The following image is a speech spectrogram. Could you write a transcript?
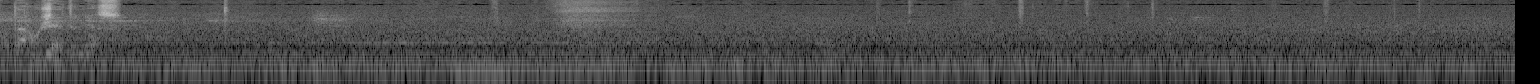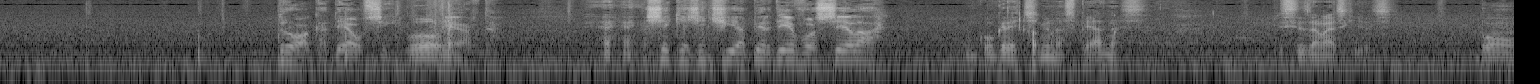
Vou dar um jeito nisso. Droga, Delsin. Ô. Merda. Achei que a gente ia perder você lá. Um concretinho nas pernas? Precisa mais que isso. Bom,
